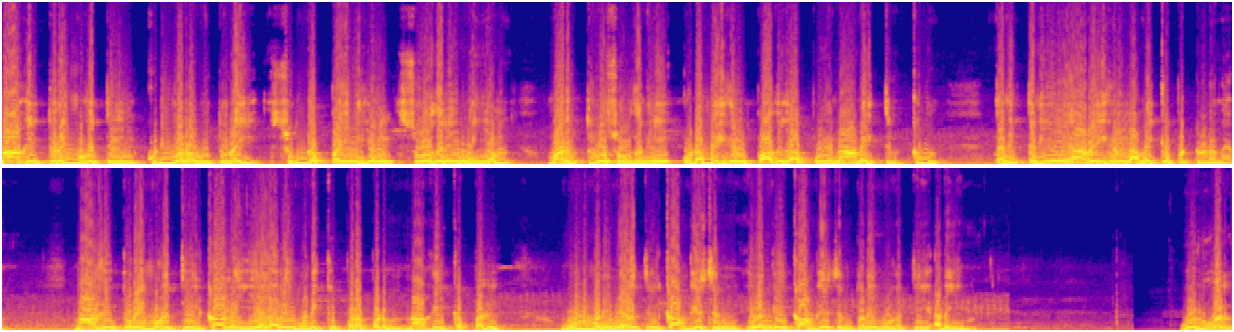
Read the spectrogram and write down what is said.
நாகை துறைமுகத்தில் குடிவரவுத்துறை சுங்கப் பயணிகள் சோதனை மையம் மருத்துவ சோதனை உடைமைகள் பாதுகாப்பு என அனைத்திற்கும் தனித்தனியே அறைகள் அமைக்கப்பட்டுள்ளன. நாகை துறைமுகத்தில் காலை ஏழரை மணிக்கு புறப்படும் நாகை கப்பல் மூணு மணி நேரத்தில் காங்கேசன் இலங்கை காங்கேசன் துறைமுகத்தை அடையும். ஒருவர்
